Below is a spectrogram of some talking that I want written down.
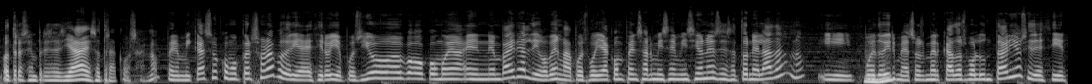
Otras empresas ya es otra cosa, ¿no? Pero en mi caso, como persona, podría decir, oye, pues yo co- como en Enviral digo, venga, pues voy a compensar mis emisiones de esa tonelada, ¿no? Y puedo irme a esos mercados voluntarios y decir,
